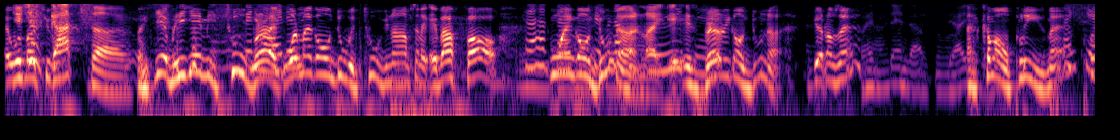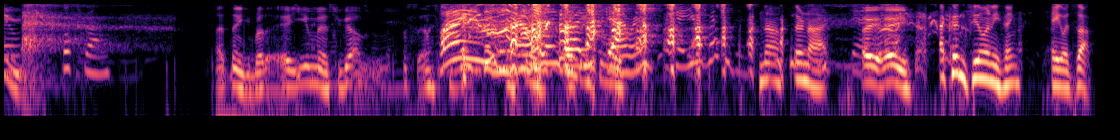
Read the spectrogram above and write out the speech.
Hey, what You about just got some. But yeah, but he gave me two, bro. Like, what am I gonna do with two? You know what I'm saying? Like, if I fall, Can I have you ain't gonna do nothing. Like, it's bruises? barely gonna do nothing. You get what I'm saying? stand up. See how Hey, come on, please, man. Thank you. please. So strong. I thank you, brother. Hey, you missed. You got. Fine. Okay, you're a resident. No, they're not. Hey, hey, I couldn't feel anything. Hey, what's up?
